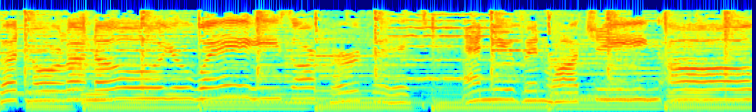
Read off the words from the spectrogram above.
But Lord, I know your ways are perfect, and you've been watching all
